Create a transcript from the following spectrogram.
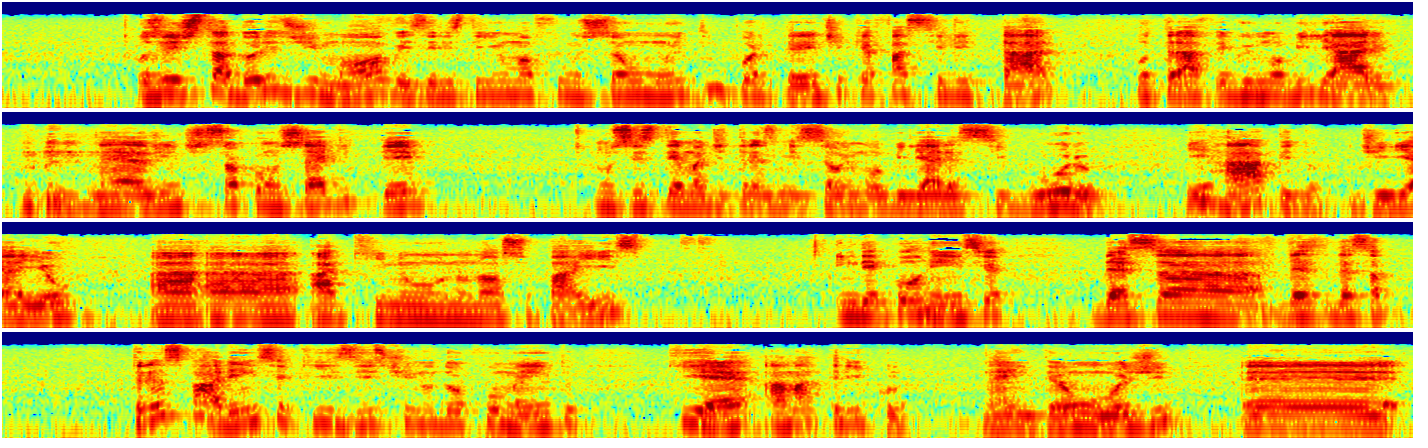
os registradores de imóveis eles têm uma função muito importante que é facilitar o tráfego imobiliário. né? A gente só consegue ter um sistema de transmissão imobiliária seguro e rápido, diria eu, a, a, aqui no, no, nosso país em decorrência dessa, de, dessa transparência que existe no documento que é a matrícula. Né? Então hoje é,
